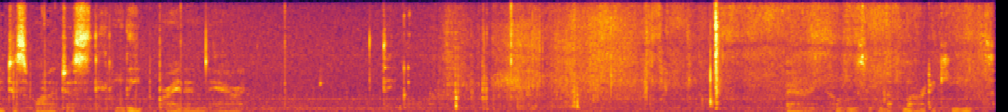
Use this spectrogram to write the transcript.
I just want to just leap right in there and take over. Very cozy in the Florida Keys.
